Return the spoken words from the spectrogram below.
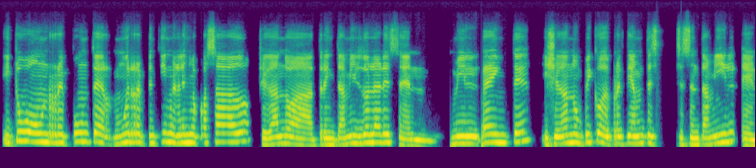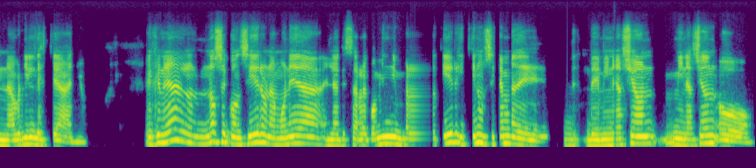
y tuvo un repunte muy repentino el año pasado, llegando a 30 mil dólares en 2020 y llegando a un pico de prácticamente 60.000 en abril de este año. En general no se considera una moneda en la que se recomienda invertir y tiene un sistema de, minación, minación o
